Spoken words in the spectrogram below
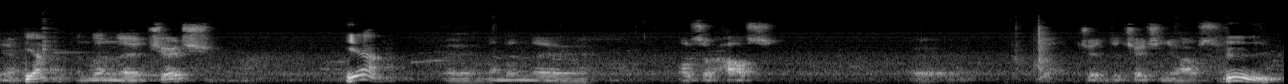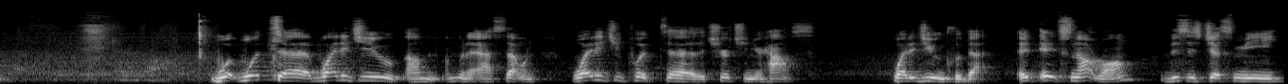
Yeah. Yeah? And then uh, church. Yeah. Uh, and then uh, also house. The church in your house. Hmm. What? What? Uh, why did you? Um, I'm going to ask that one. Why did you put uh, the church in your house? Why did you include that? It, it's not wrong. This is just me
